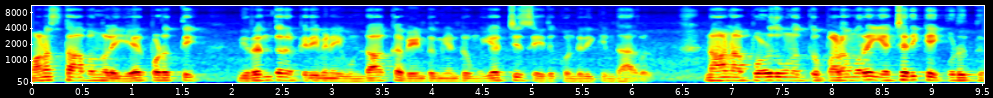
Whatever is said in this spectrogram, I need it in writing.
மனஸ்தாபங்களை ஏற்படுத்தி நிரந்தர பிரிவினை உண்டாக்க வேண்டும் என்று முயற்சி செய்து கொண்டிருக்கின்றார்கள். நான் அப்பொழுது உனக்கு பலமுறை எச்சரிக்கை கொடுத்து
